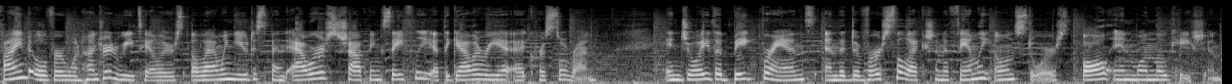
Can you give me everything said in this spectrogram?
Find over 100 retailers allowing you to spend hours shopping safely at the Galleria at Crystal Run. Enjoy the big brands and the diverse selection of family owned stores all in one location.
